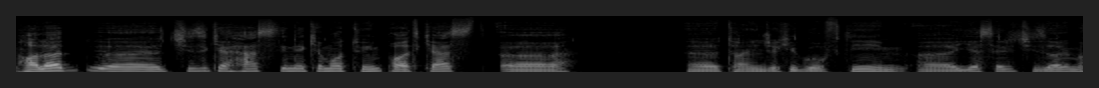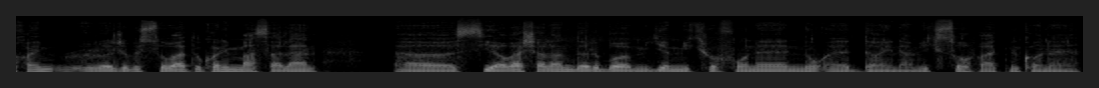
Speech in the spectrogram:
حالا چیزی که هست اینه که ما تو این پادکست تا اینجا که گفتیم یه سری چیزها رو می‌خوایم راجبش صحبت بکنیم. مثلا سیاوش الان داره با یه میکروفون نوع dynamic صحبت می‌کنه.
